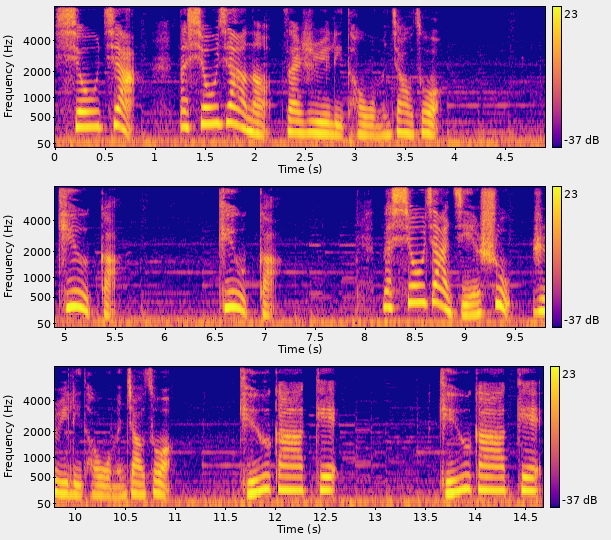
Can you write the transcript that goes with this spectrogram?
休假，那休假呢，在日语里头我们叫做 “kuga”，kuga。那休假结束，日语里头我们叫做 “kugake”，kugake。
